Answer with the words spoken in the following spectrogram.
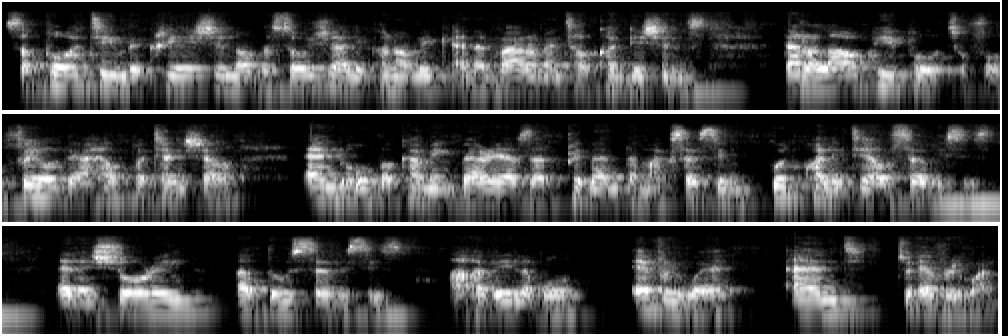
supporting the creation of the social, economic, and environmental conditions that allow people to fulfill their health potential and overcoming barriers that prevent them accessing good quality health services and ensuring that those services are available everywhere and to everyone.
